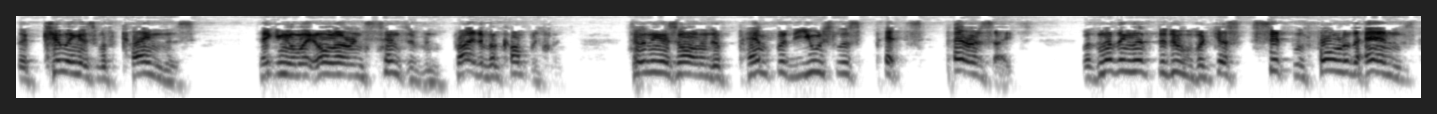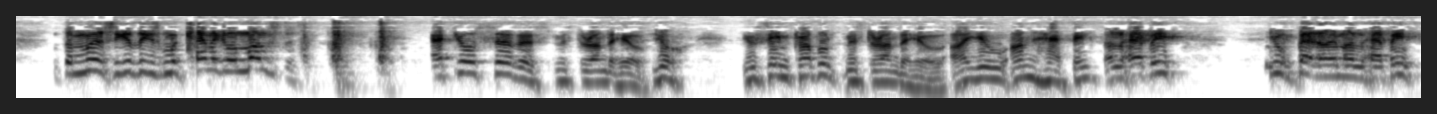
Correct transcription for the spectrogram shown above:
They're killing us with kindness, taking away all our incentive and pride of accomplishment, turning us all into pampered, useless pets, parasites, with nothing left to do but just sit with folded hands at the mercy of these mechanical monsters. At your service, Mr. Underhill. You. You seem troubled, Mr. Underhill. Are you unhappy? Unhappy? You bet I'm unhappy.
